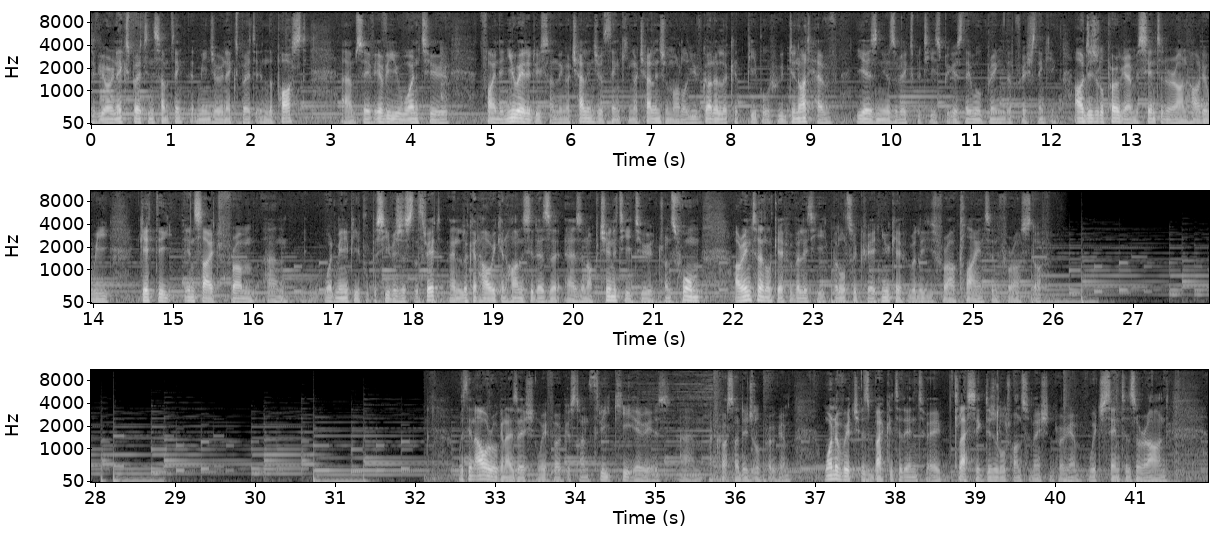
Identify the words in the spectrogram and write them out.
If you're an expert in something, that means you're an expert in the past. Um, so if ever you want to find a new way to do something or challenge your thinking or challenge a model, you've got to look at people who do not have years and years of expertise because they will bring that fresh thinking. Our digital program is centered around how do we get the insight from um, what many people perceive as just a threat and look at how we can harness it as, a, as an opportunity to transform our internal capability but also create new capabilities for our clients and for our staff. Within our organization, we're focused on three key areas um, across our digital program. One of which is bucketed into a classic digital transformation program, which centers around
